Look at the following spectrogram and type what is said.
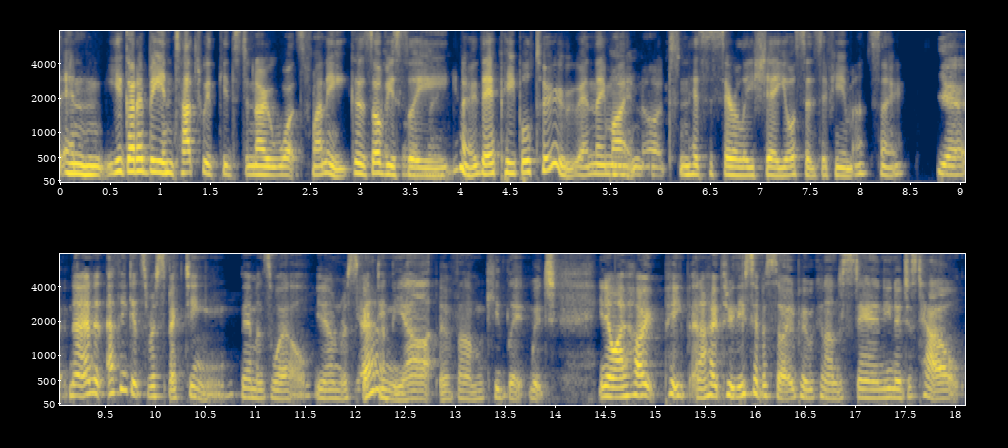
and you got to be in touch with kids to know what's funny because obviously, Absolutely. you know, they're people too, and they might mm. not necessarily share your sense of humor. So yeah, no, and I think it's respecting them as well, you know, and respecting yeah. the art of um, kidlit, which, you know, I hope people, and I hope through this episode people can understand, you know, just how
